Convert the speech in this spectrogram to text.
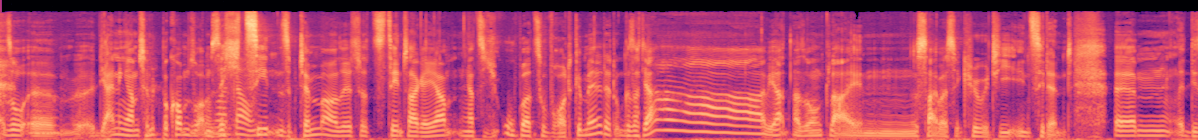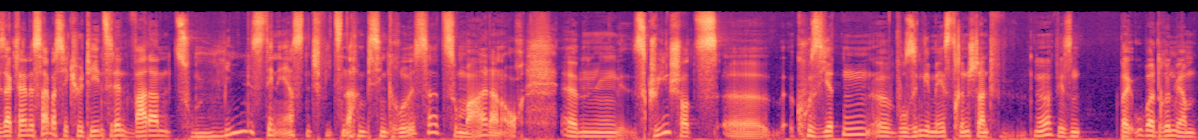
also äh, die einigen haben es ja mitbekommen, so am Uber down. 16. September, also jetzt, jetzt zehn Tage her, hat sich Uber zu Wort gemeldet und gesagt, ja, wir hatten also einen kleinen Cybersecurity-Incident. Ähm, dieser kleine Cybersecurity-Incident war dann zumindest den ersten Tweets nach ein bisschen größer, zumal dann auch ähm, Screenshots äh, kursierten, äh, wo sinngemäß drin stand, ne, wir sind bei Uber drin, wir haben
